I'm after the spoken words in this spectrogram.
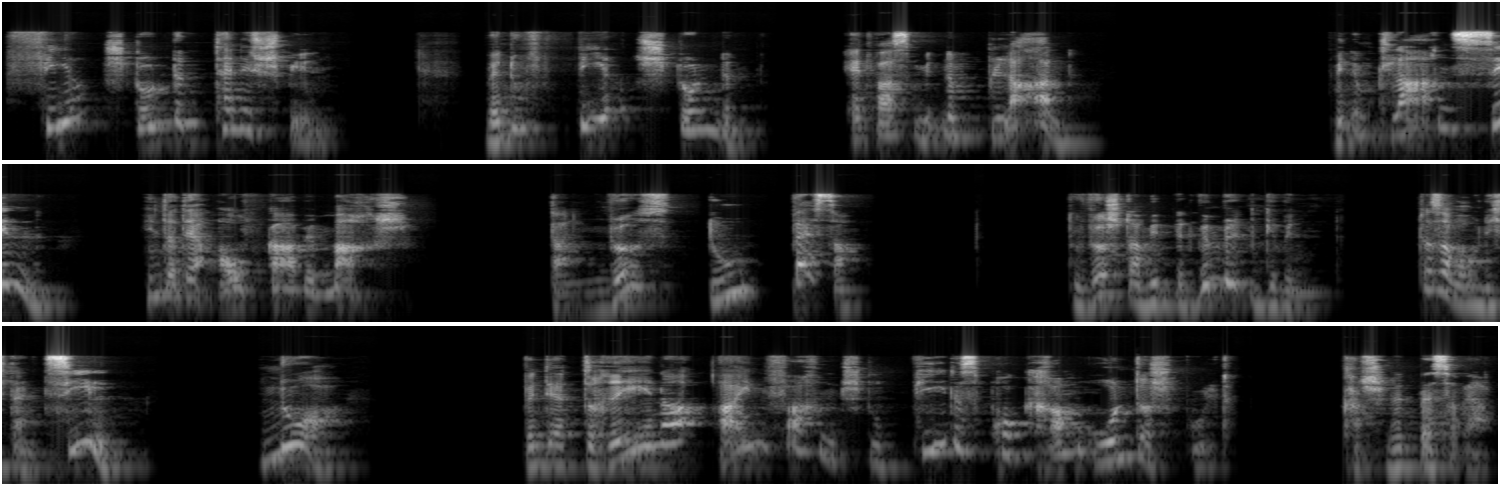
vier Stunden Tennis spielen. Wenn du vier Stunden etwas mit einem Plan, mit einem klaren Sinn hinter der Aufgabe machst, dann wirst du besser. Du wirst damit mit Wimbledon gewinnen. Das ist aber auch nicht dein Ziel. Nur, wenn der Trainer einfach ein stupides Programm runterspult, kannst du nicht besser werden.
